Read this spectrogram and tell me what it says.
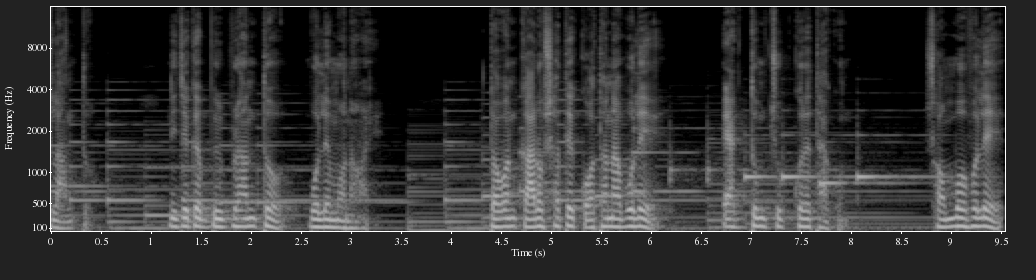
ক্লান্ত, নিজেকে বিভ্রান্ত বলে মনে হয়, তখন কারও সাথে কথা না বলে একদম চুপ করে থাকুন। সম্ভব হলে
